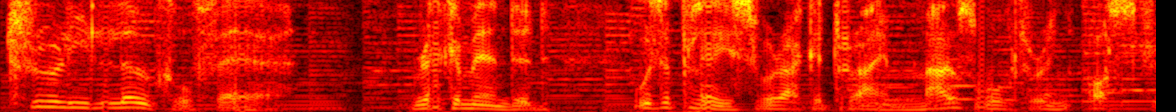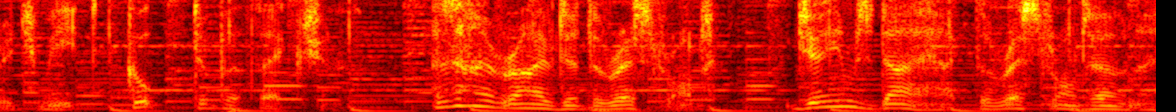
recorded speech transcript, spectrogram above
truly local fare. Recommended was a place where I could try mouth-watering ostrich meat cooked to perfection. As I arrived at the restaurant, James Dyack, the restaurant owner,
